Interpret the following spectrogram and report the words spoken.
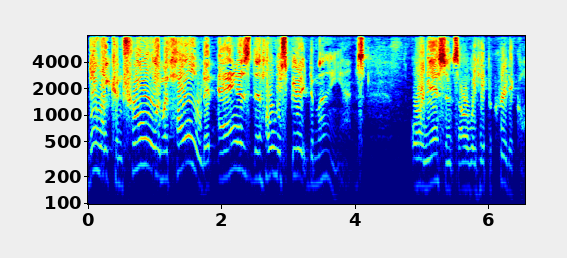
Do we control and withhold it as the Holy Spirit demands? Or in essence, are we hypocritical?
